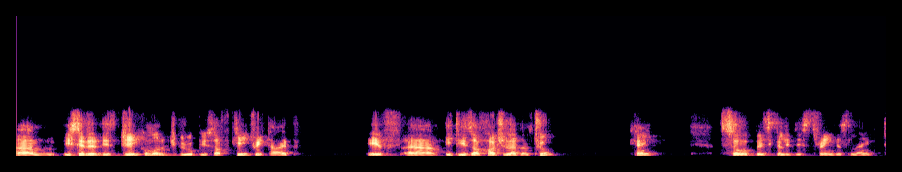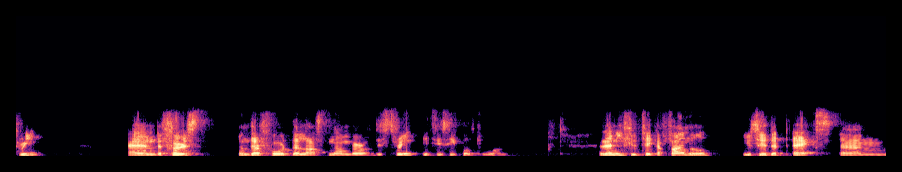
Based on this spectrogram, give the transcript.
Um, you see that this J homology group is of K3 type if uh, it is of Hodge level 2. Okay, so basically the string is length 3. And the first and therefore the last number of the string, it is equal to 1. And then if you take a Fano, you see that X, um,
